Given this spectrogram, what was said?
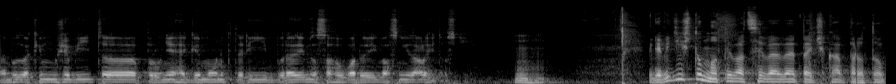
nebo to taky může být eh, pro ně hegemon, který bude jim zasahovat do jejich vlastních záležitostí. Mm-hmm. Kde vidíš tu motivaci VVPčka pro to,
